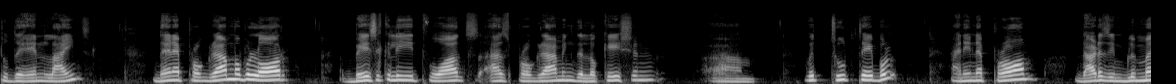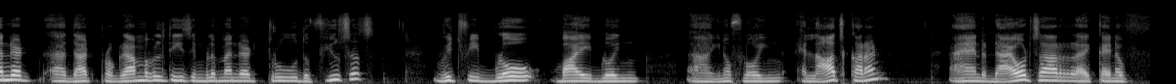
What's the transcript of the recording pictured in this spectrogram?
to the n lines. Then a programmable OR basically it works as programming the location um, with truth table. And in a PROM that is implemented uh, that programmability is implemented through the fuses which we blow by blowing uh, you know flowing a large current. And diodes are uh, kind of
